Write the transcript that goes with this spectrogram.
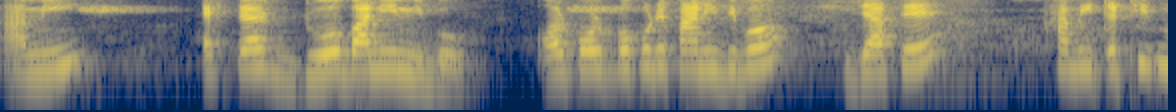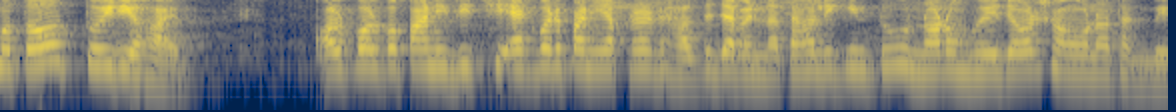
আমি একটা ডো বানিয়ে নিব। অল্প অল্প করে পানি দিব যাতে খামিটা ঠিক মতো তৈরি হয়। অল্প অল্প পানি দিচ্ছি, একবারে পানি আপনারা ঢালতে যাবেন না, তাহলে কিন্তু নরম হয়ে যাওয়ার সম্ভাবনা থাকবে।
